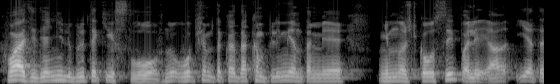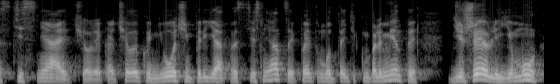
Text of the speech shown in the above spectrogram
хватит, я не люблю таких слов. Ну, в общем-то, когда комплиментами немножечко усыпали, а, и это стесняет человека. А человеку не очень приятно стесняться, и поэтому вот эти комплименты дешевле ему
